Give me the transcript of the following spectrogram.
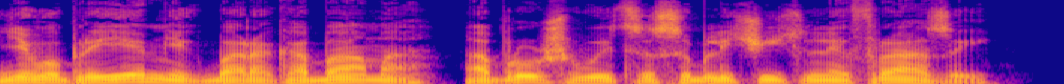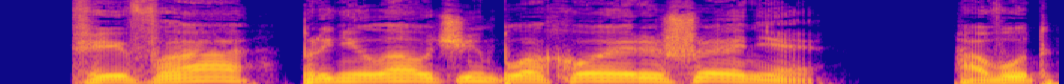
Его преемник Барак Обама обрушивается с обличительной фразой «ФИФА приняла очень плохое решение». А вот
